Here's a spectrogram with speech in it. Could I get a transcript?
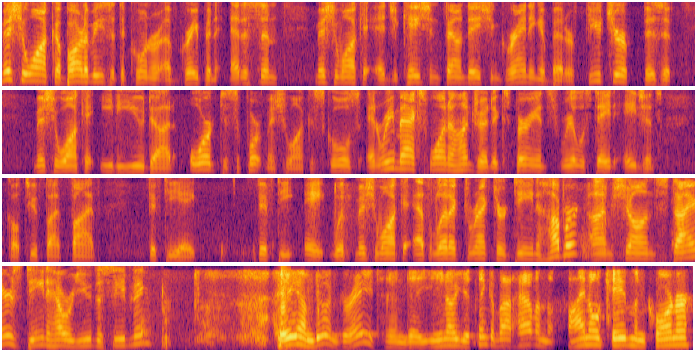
Mishawaka Barnaby's at the corner of Grape and Edison. Mishawaka Education Foundation, granting a better future. Visit mishawakaedu.org to support Mishawaka schools. And REMAX 100, experienced real estate agents. Call 255 5858. With Mishawaka Athletic Director Dean Hubbard, I'm Sean Stires. Dean, how are you this evening? Hey, I'm doing great. And, uh, you know, you think about having the final caveman corner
